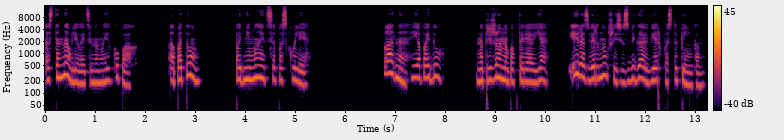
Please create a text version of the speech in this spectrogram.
останавливается на моих губах, а потом поднимается по скуле. «Ладно, я пойду», — напряженно повторяю я и, развернувшись, взбегаю вверх по ступенькам.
